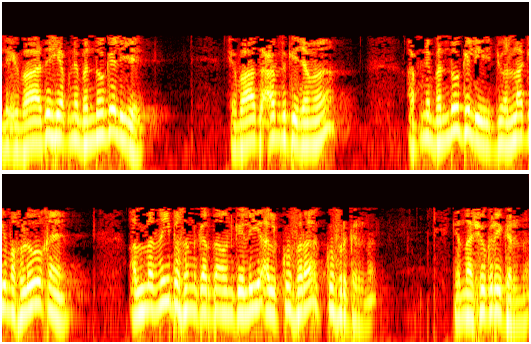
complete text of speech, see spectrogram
عباد ہی اپنے بندوں کے لیے۔ عباد عبد کی جمع۔ اپنے بندوں کے لیے جو اللہ کی مخلوق ہیں۔ اللہ نہیں پسند کرتا ان کے لیے الکفرا کفر کرنا۔ کہ ناشکری کرنا۔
